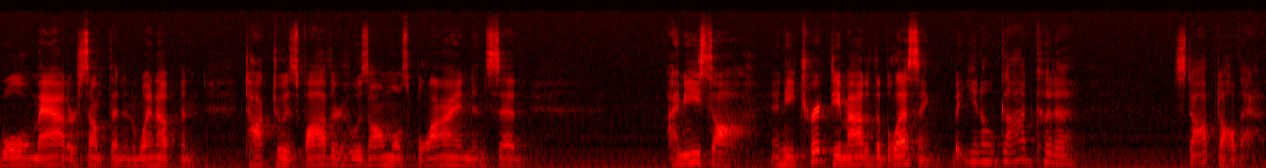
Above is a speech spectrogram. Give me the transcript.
wool mat or something and went up and talked to his father, who was almost blind, and said, I'm Esau. And he tricked him out of the blessing. But you know, God could have stopped all that.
